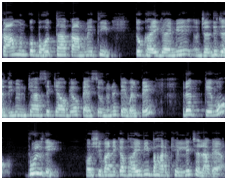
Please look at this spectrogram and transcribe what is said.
काम उनको बहुत था, काम में थी तो घाई घाई में जल्दी जल्दी में उनके हाथ से क्या हो गया, वो पैसे उन्होंने टेबल पे रख के वो भूल गई। और शिवानी का भाई भी बाहर खेलने चला गया।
